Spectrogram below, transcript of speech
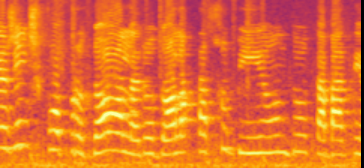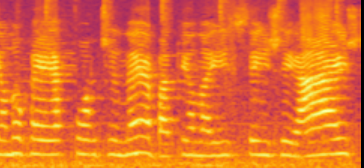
Se a gente for pro dólar, o dólar está subindo, está batendo recorde, né? Batendo aí seis reais.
